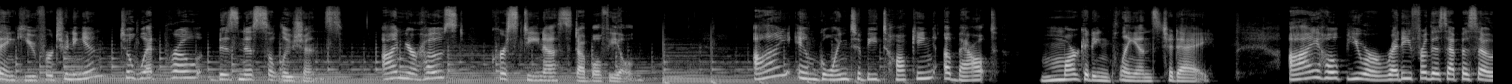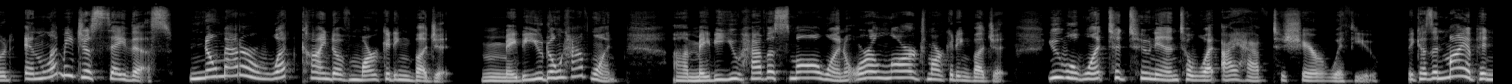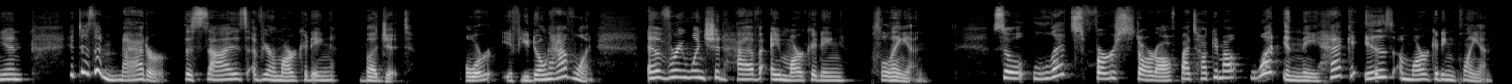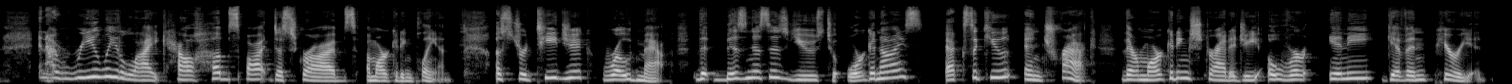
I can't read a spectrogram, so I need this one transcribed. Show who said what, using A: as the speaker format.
A: Thank you for tuning in to WedPro Business Solutions. I'm your host, Kristina Stubblefield. I am going to be talking about marketing plans today. I hope you are ready for this episode. And let me just say this no matter what kind of marketing budget, maybe you don't have one, uh, maybe you have a small one or a large marketing budget, you will want to tune in to what I have to share with you. Because, in my opinion, it doesn't matter the size of your marketing budget or if you don't have one. Everyone should have a marketing plan. So let's first start off by talking about what in the heck is a marketing plan. And I really like how HubSpot describes a marketing plan a strategic roadmap that businesses use to organize, execute, and track their marketing strategy over any given period.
